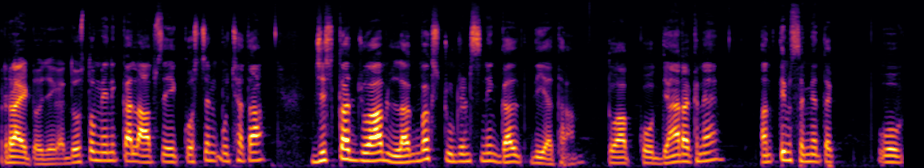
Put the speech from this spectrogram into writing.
राइट हो जाएगा। दोस्तों, मैंने कल आपसे एक क्वेश्चन पूछा था, जिसका जवाब लगभग स्टूडेंट्स ने गलत दिया था। तो आपको ध्यान रखना है, अंतिम समय तक वो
